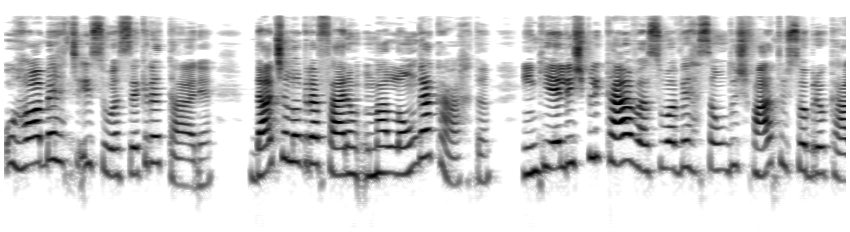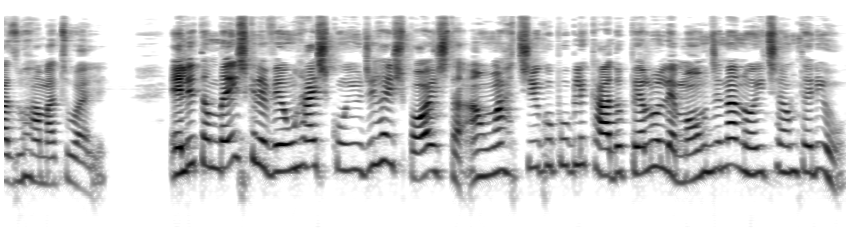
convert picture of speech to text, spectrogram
o Robert e sua secretária datilografaram uma longa carta em que ele explicava a sua versão dos fatos sobre o caso Ramatuelle. Ele também escreveu um rascunho de resposta a um artigo publicado pelo Le Monde na noite anterior.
